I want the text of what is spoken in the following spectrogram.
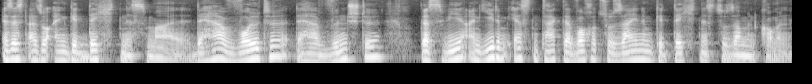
Es ist also ein Gedächtnismahl. Der Herr wollte, der Herr wünschte, dass wir an jedem ersten Tag der Woche zu seinem Gedächtnis zusammenkommen.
